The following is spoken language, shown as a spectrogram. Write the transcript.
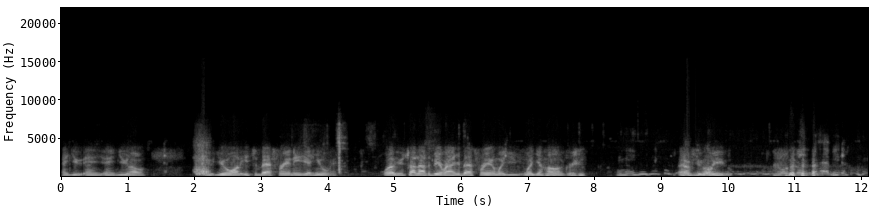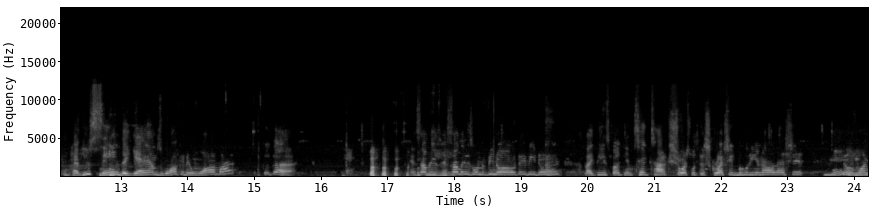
and you and, and you know you, you want to eat your best friend and you're a human. Well, you try not to be around your best friend when you when you're hungry. Else you gonna eat. 'em. You know thing, but have you have you seen the yams walking in Walmart? Good God. And some of these and some of these women be knowing what they be doing. Like these fucking TikTok shorts with the scrunchy booty and all that shit. It was one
